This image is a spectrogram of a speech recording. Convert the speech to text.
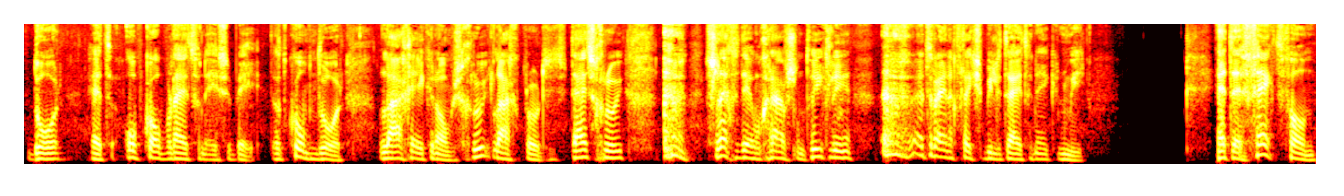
door het opkoopbeleid van de ECB. Dat komt door lage economische groei, lage productiviteitsgroei, slechte demografische ontwikkelingen en te weinig flexibiliteit in de economie. Het effect van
